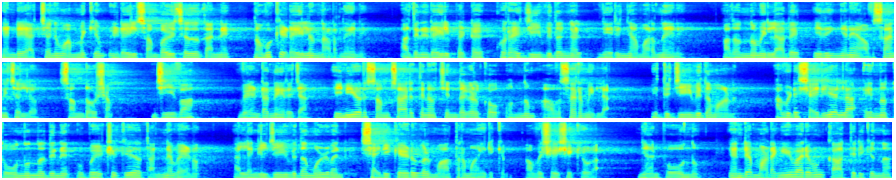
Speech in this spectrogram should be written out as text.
എന്റെ അച്ഛനും അമ്മയ്ക്കും ഇടയിൽ സംഭവിച്ചത് തന്നെ നമുക്കിടയിലും നടന്നേനെ. അതിനിടയിൽപ്പെട്ട് കുറേ ജീവിതങ്ങൾ ഞെരിഞ്ഞമർന്നേനെ. അതൊന്നുമില്ലാതെ ഇതിങ്ങനെ അവസാനിച്ചല്ലോ. സന്തോഷം. ജീവ വേണ്ട നീരജ ഇനിയൊരു സംസാരത്തിനോ ചിന്തകൾക്കോ ഒന്നും അവസരമില്ല. ഇത് ജീവിതമാണ്. അവിടെ ശരിയല്ല എന്ന് തോന്നുന്നതിനെ ഉപേക്ഷിക്കുക തന്നെ വേണം. അല്ലെങ്കിൽ ജീവിതം മുഴുവൻ ശരിക്കേടുകൾ മാത്രമായിരിക്കും അവശേഷിക്കുക. ഞാൻ പോകുന്നു. എന്റെ മടങ്ങി വരവും കാത്തിരിക്കുന്ന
